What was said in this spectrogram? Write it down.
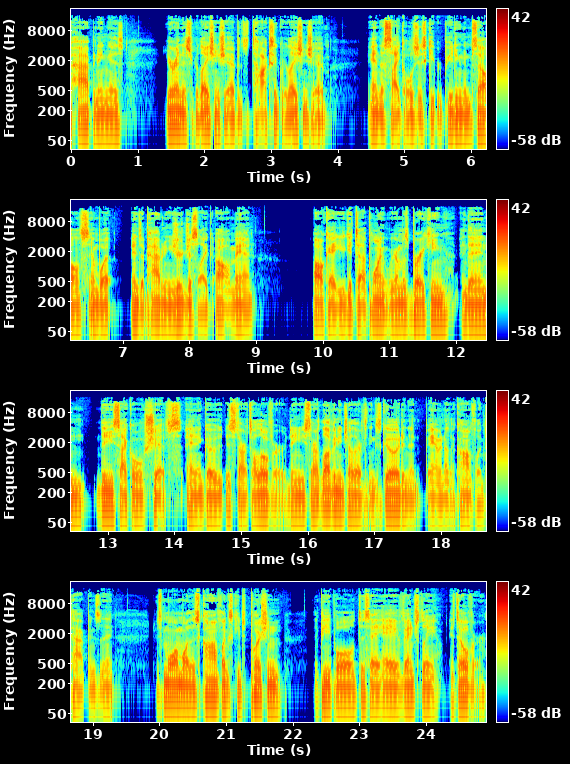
happening is you're in this relationship, it's a toxic relationship, and the cycles just keep repeating themselves. And what ends up happening is you're just like, oh man, okay, you get to that point where you're almost breaking, and then the cycle shifts and it goes, it starts all over. Then you start loving each other, everything's good, and then bam, another conflict happens, and then just more and more of those conflicts keeps pushing the people to say, hey, eventually it's over.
